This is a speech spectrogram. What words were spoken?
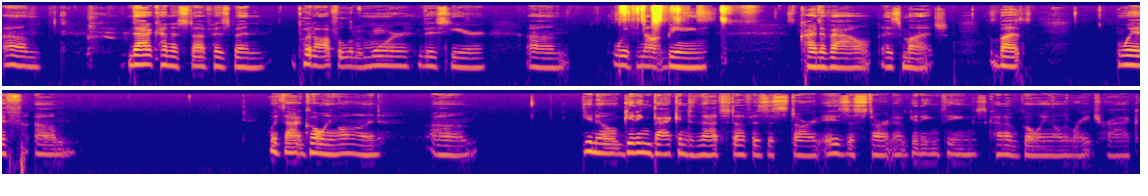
Um, that kind of stuff has been put off a little more this year um, with not being kind of out as much. But with um, with that going on, um, you know, getting back into that stuff is a start, is a start of getting things kind of going on the right track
